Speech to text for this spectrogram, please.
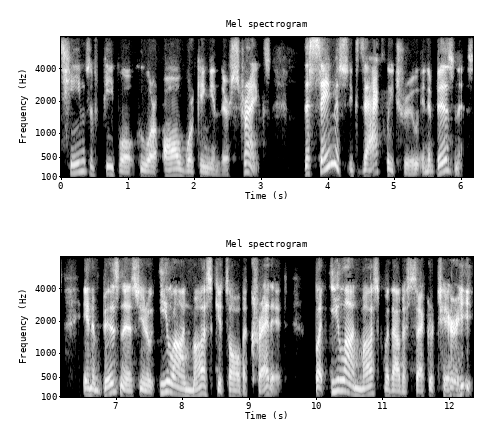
teams of people who are all working in their strengths. The same is exactly true in a business. In a business, you know, Elon Musk gets all the credit, but Elon Musk, without a secretary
